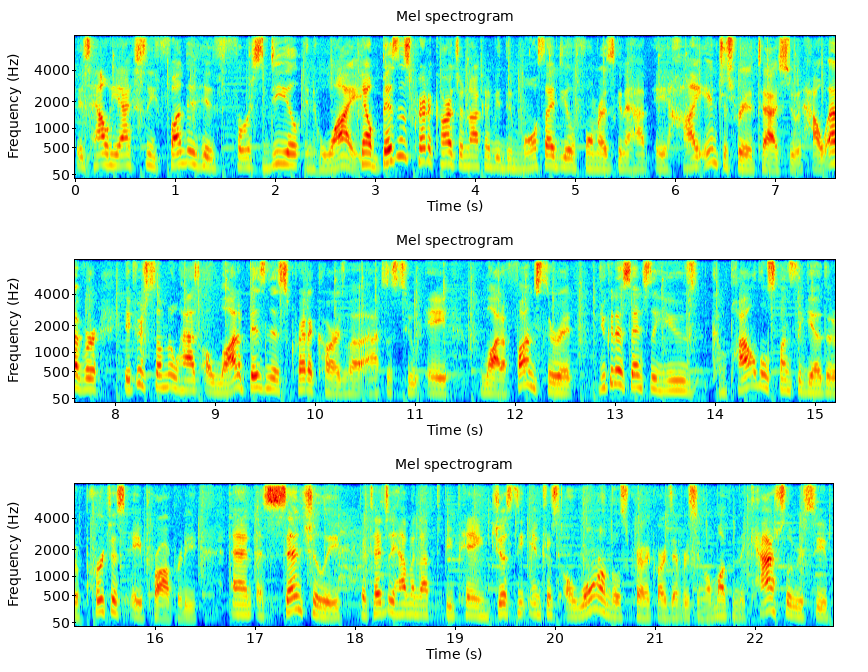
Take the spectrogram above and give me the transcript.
is how he actually funded his first deal in Hawaii. Now, business credit cards are not gonna be the most ideal format, it's gonna have a high interest rate attached to it. However, if you're someone who has a lot of business credit cards without access to a lot of funds through it, you can essentially use, compile those funds together to purchase a property and essentially potentially have enough to be paying just the interest alone on those credit cards every single month and the cash flow received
